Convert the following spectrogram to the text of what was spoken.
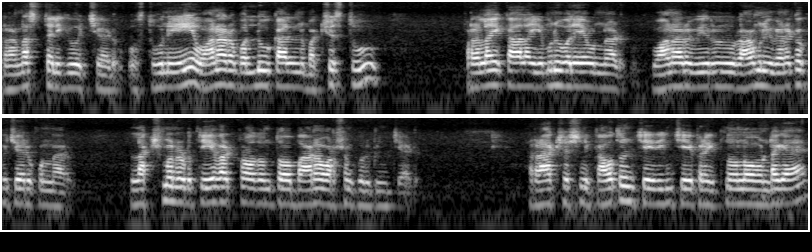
రణస్థలికి వచ్చాడు. వస్తూనే వానర బల్లూకాలను భక్షిస్తూ ప్రళయకాల యమును వలె ఉన్నాడు. వానర వీరులు రాముని వెనకకు చేరుకున్నారు. లక్ష్మణుడు తీవ్ర క్రోధంతో బాణవర్షం కురిపించాడు. రాక్షసుని కవతం ఛేదించే ప్రయత్నంలో ఉండగా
